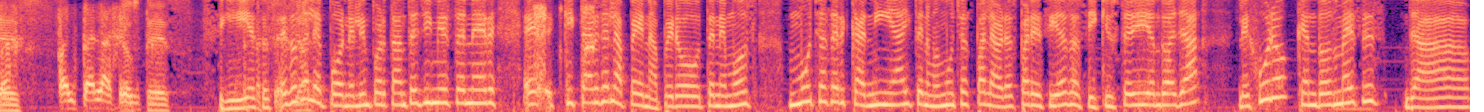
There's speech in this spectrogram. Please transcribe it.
ustedes, Falta el ya acento. ustedes, Sí, eso, es- eso Ya. se le pone. Lo importante, Jimmy, es tener, eh, quitarse la pena, pero tenemos mucha cercanía y tenemos muchas palabras parecidas, así que usted viviendo allá, le juro que en dos meses ya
